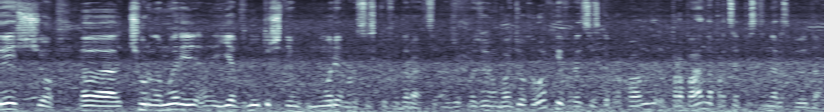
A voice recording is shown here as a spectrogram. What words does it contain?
те, що е, є внутрішнім морем Російської Федерації, адже протягом багатьох років російська пропаганда, про це постійно розповідала.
